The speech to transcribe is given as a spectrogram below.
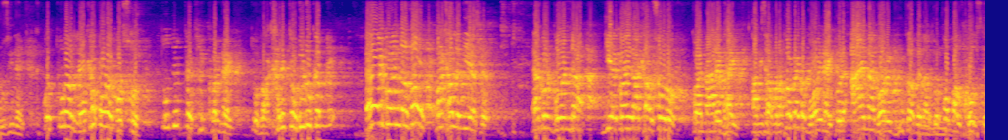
বুঝি নাই। তোরা লেখাপড়া করছ তোদেরটা ঠিক হয় নাই। তো রাখালে তো হইল কেমনে? এই গোয়েন্দা যাও রাখালে নিয়ে আসো। এখন গোয়েন্দা গিয়ে কয় রাখাল চলো। কয় না রে ভাই আমি যাব না। কবে একটা ভয় নাই তোর আয় না ঘরে ঢুকাবে না তোর কপাল খুলছে।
